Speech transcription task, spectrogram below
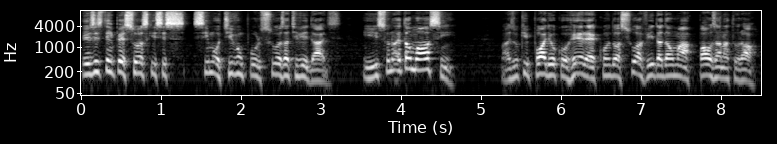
Existem pessoas que se, se motivam por suas atividades, e isso não é tão mal assim. Mas o que pode ocorrer é quando a sua vida dá uma pausa natural.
